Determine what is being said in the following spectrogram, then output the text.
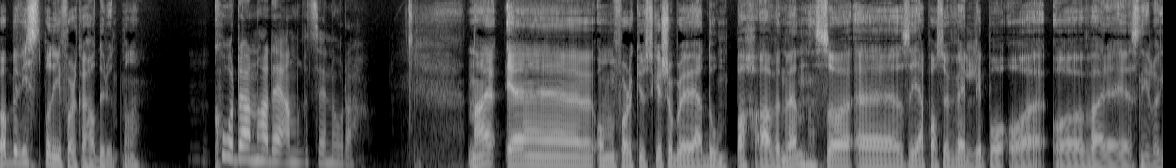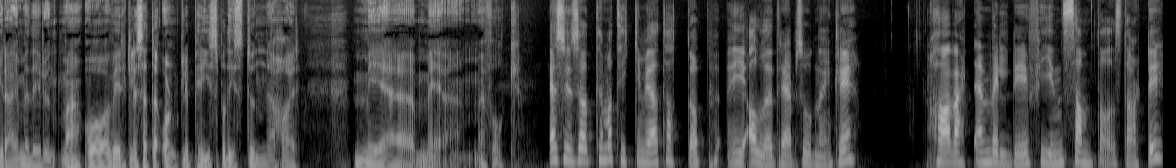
var bevisst på de folka jeg hadde rundt meg. Da. Hvordan har det endret seg nå, da? Nei, jeg, om folk husker, så ble jeg dumpa av en venn. Så, eh, så jeg passer veldig på å, å, være snill og grei med de rundt meg. Og virkelig sette ordentlig pris på de stundene jeg har med, med, med folk. Jeg syns at tematikken vi har tatt opp i alle tre episodene, egentlig, har vært en veldig fin samtalestarter.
